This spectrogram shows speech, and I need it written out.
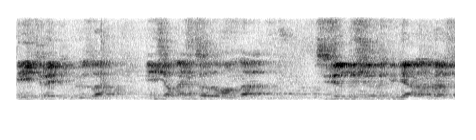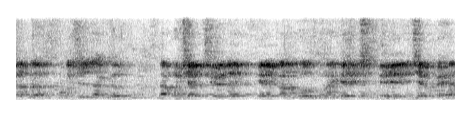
eğitim ekibimiz var. İnşallah en kısa zamanda sizin dışınızdaki diğer arkadaşlar da buluşacaktır. Ben bu çerçevede gerek Anadolu'na gerek e, Cevka'ya,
